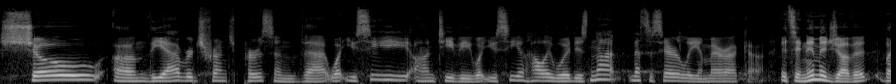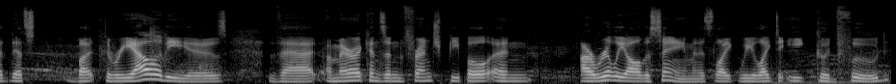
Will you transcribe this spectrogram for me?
show um, the average French person that what you see on TV, what you see in Hollywood, is not necessarily America. It's an image of it, but that's but the reality is that Americans and French people and are really all the same. And it's like we like to eat good food,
